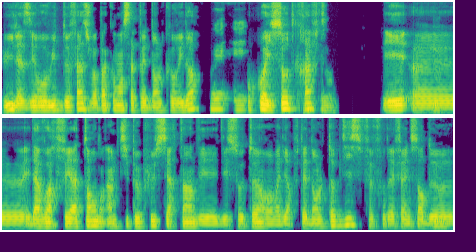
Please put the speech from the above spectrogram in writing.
Lui, il a 0,8 de face. Je vois pas comment ça peut être dans le corridor. Ouais, et Pourquoi il saute, Kraft? exactement. et, Mm. euh, et d'avoir fait attendre un petit peu plus certains des, des sauteurs, on va dire peut-être dans le top 10. Il faudrait faire une sorte de.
